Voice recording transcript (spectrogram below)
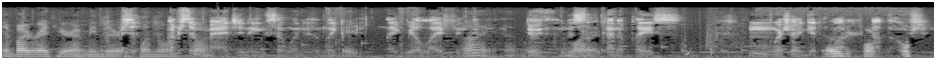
And by right here, I mean there's just, one little I'm just spot. imagining someone in like Hey. like real life and I am doing in this smart. kind of place. Hmm, where should I get the water? Not the ocean.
